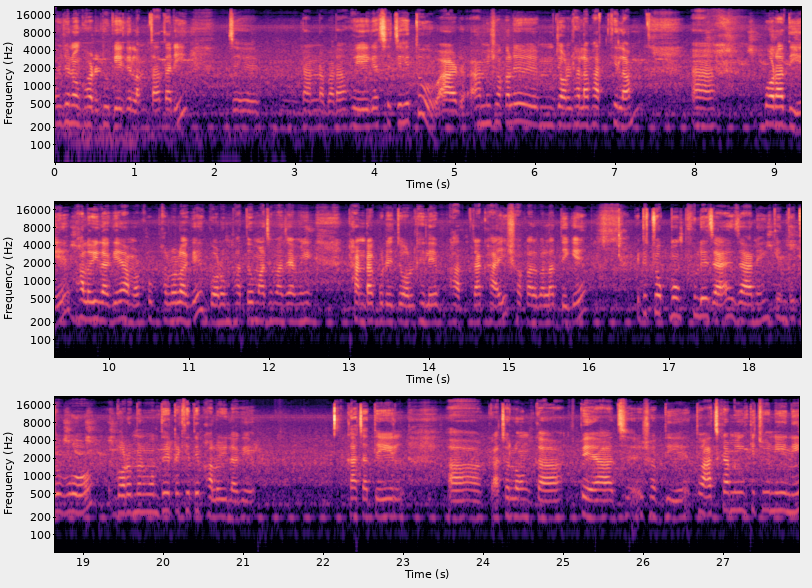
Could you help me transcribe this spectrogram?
ওই জন্য ঘরে ঢুকে গেলাম তাড়াতাড়ি যে রান্না বাড়া হয়ে গেছে যেহেতু। আর আমি সকালে জল ঢালা ভাত খেলাম বড়া দিয়ে। ভালোই লাগে, আমার খুব ভালো লাগে। গরম ভাতেও মাঝে মাঝে আমি ঠান্ডা করে জল ঢেলে ভাতটা খাই সকালবেলার দিকে। একটু চোখ মুখ ফুলে যায়, জানি। কিন্তু তবুও গরমের মধ্যে এটা খেতে ভালোই লাগে। কাঁচা তেল কাঁচা লঙ্কা পেঁয়াজ এসব দিয়ে। তো আজকে আমি কিছু নিইনি।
